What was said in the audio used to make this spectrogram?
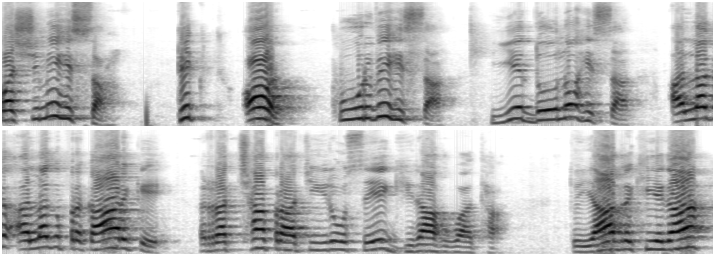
पश्चिमी हिस्सा, ठीक, और पूर्वी हिस्सा, ये दोनों हिस्सा अलग अलग प्रकार के रक्षा प्राचीरों से घिरा हुआ था। तो याद रखिएगा,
